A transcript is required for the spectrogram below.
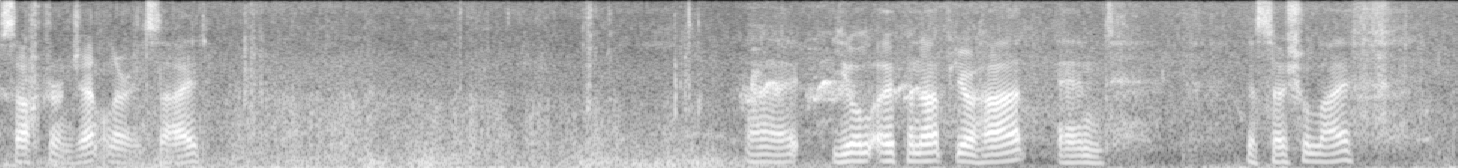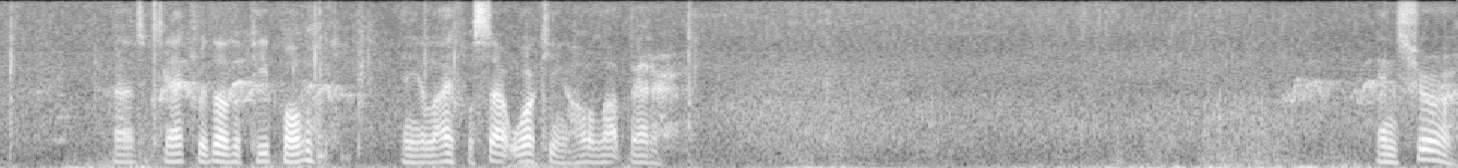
softer and gentler inside. Uh, you'll open up your heart and your social life uh, to connect with other people and your life will start working a whole lot better. And sure,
